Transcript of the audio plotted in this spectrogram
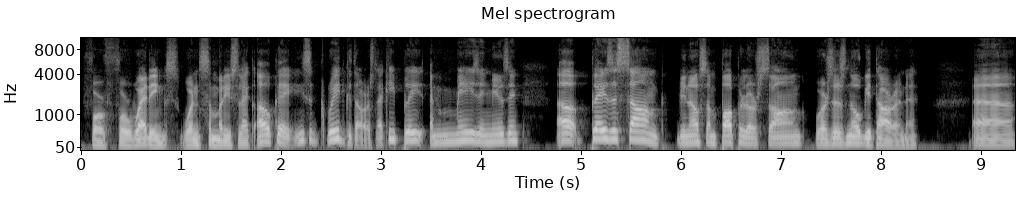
for for weddings when somebody's like, okay, he's a great guitarist, like he plays amazing music. Uh, plays a song, you know, some popular song where there's no guitar in it, uh,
